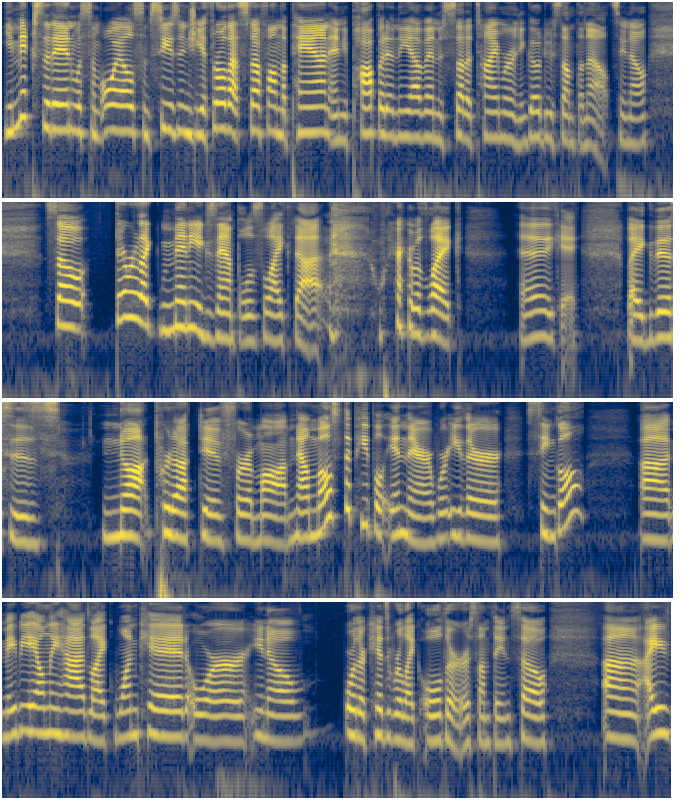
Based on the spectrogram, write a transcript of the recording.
you mix it in with some oil, some seasons, you throw that stuff on the pan and you pop it in the oven and set a timer and you go do something else, you know? So there were like many examples like that where it was like, okay, like this is not productive for a mom. Now, most of the people in there were either single, uh, maybe I only had like one kid, or, you know, or their kids were like older or something. So uh, I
